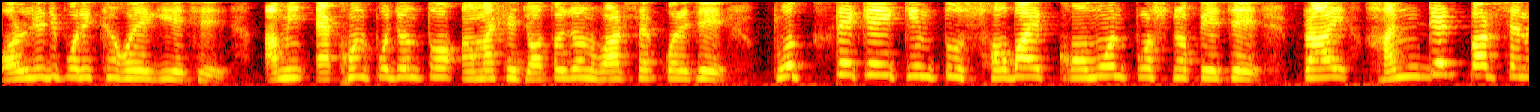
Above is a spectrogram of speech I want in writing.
অলরেডি পরীক্ষা হয়ে গিয়েছে। আমি এখন পর্যন্ত আমাকে যতজন হোয়াটসঅ্যাপ করেছে, প্রত্যেকেই কিন্তু সবাই কমন প্রশ্ন পেয়েছে। প্রায় হান্ড্রেড পারসেন্ট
